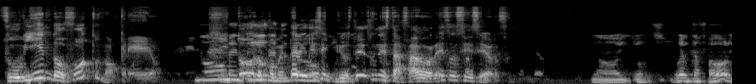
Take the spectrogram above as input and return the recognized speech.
subiendo fotos, no creo. No, y mentira, todos los comentarios dicen que usted es un estafador, eso sí es cierto. No, yo soy estafador.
